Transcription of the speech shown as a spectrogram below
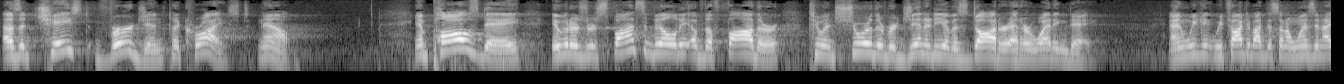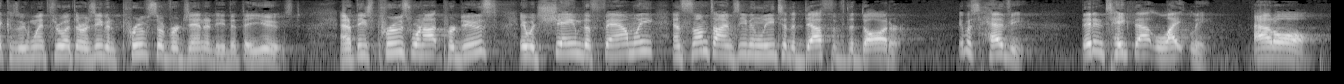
as a chaste virgin to Christ. Now, in Paul's day, it was the responsibility of the father to ensure the virginity of his daughter at her wedding day. And we, we talked about this on a Wednesday night because we went through it. There was even proofs of virginity that they used. And if these proofs were not produced, it would shame the family and sometimes even lead to the death of the daughter. It was heavy. They didn't take that lightly at all.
